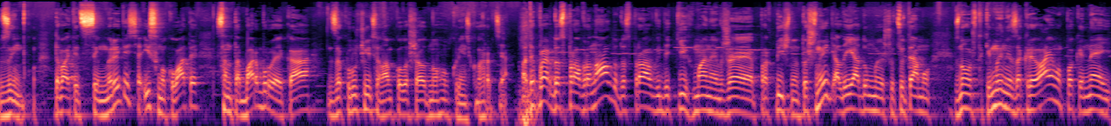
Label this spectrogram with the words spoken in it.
взимку. Давайте з цим миритися і смакувати Санта-Барбару, яка закручується навколо ще одного українського гравця. А тепер до справ Роналду, до справ, від яких мене вже практично тошнить, але я думаю, що цю тему знову ж таки ми не закриваємо, поки не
